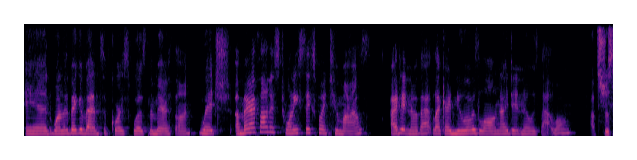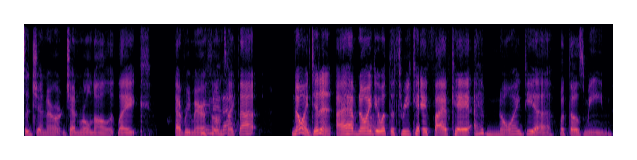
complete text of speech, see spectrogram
And one of the big events, of course, was the marathon, which a marathon is 26.2 miles. I didn't know that. Like I knew it was long. I didn't know it was that long. That's just a general general knowledge. Like every marathon's like that. No, I didn't. I have no Oh. idea what the 3K, 5K. I have no idea what those mean.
